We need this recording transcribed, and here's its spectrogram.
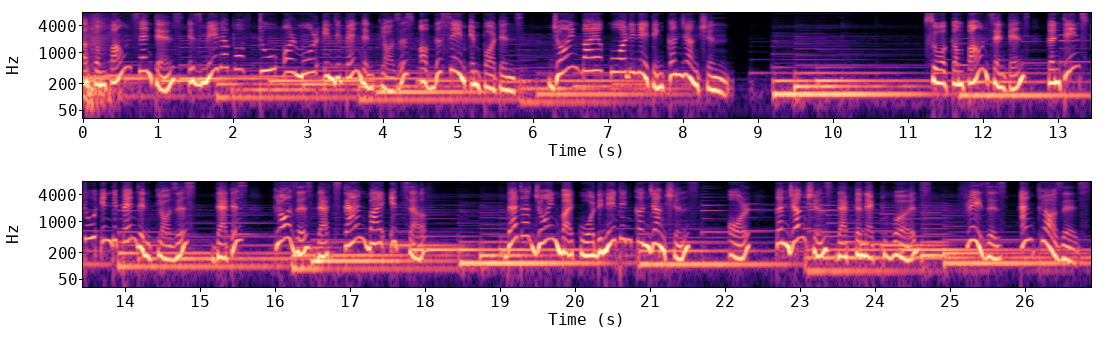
a compound sentence is made up of two or more independent clauses of the same importance, joined by a coordinating conjunction. So a compound sentence contains two independent clauses, that is, clauses that stand by itself, that are joined by coordinating conjunctions or conjunctions that connect words phrases and clauses.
